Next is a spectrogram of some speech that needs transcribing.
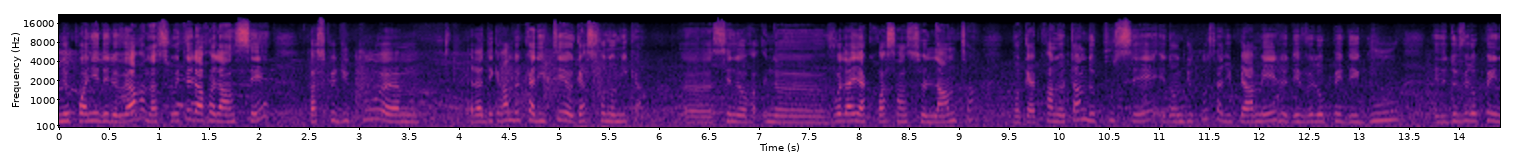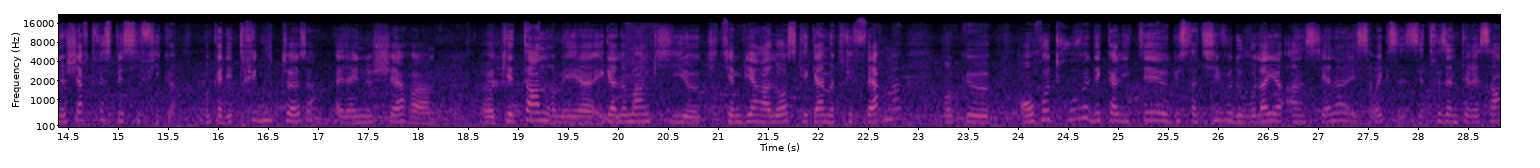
une poignée d'éleveurs, on a souhaité la relancer parce que du coup, elle a des grandes qualités gastronomiques. C'est une, une volaille à croissance lente Donc elle prend le temps de pousser et donc du coup ça lui permet de développer des goûts et de développer une chair très spécifique. Donc elle est très goûteuse, elle a une chair euh, euh, qui est tendre mais euh, également qui, tient bien à l'os, qui est quand même très ferme. Donc on retrouve des qualités gustatives de volaille ancienne et c'est vrai que c'est très intéressant.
